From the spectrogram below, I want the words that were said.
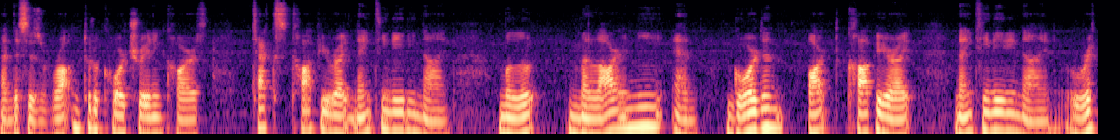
And this is rotten to the core trading cards. Text copyright 1989. Malarney and Gordon art copyright 1989. Rick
